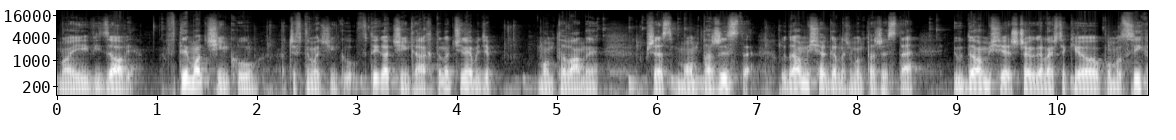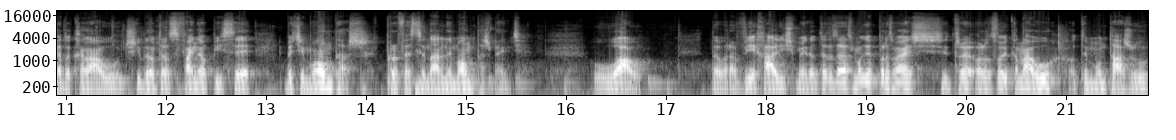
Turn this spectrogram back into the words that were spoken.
No i widzowie, w tym odcinku, znaczy w tym odcinku, w tych odcinkach, ten odcinek będzie montowany przez montażystę. Udało mi się ogarnąć montażystę i udało mi się jeszcze ogarnąć takiego pomocnika do kanału, czyli będą teraz fajne opisy i będzie montaż, profesjonalny montaż będzie. Wow! Dobra, wjechaliśmy. No to teraz mogę porozmawiać trochę o rozwoju kanału, o tym montażu.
